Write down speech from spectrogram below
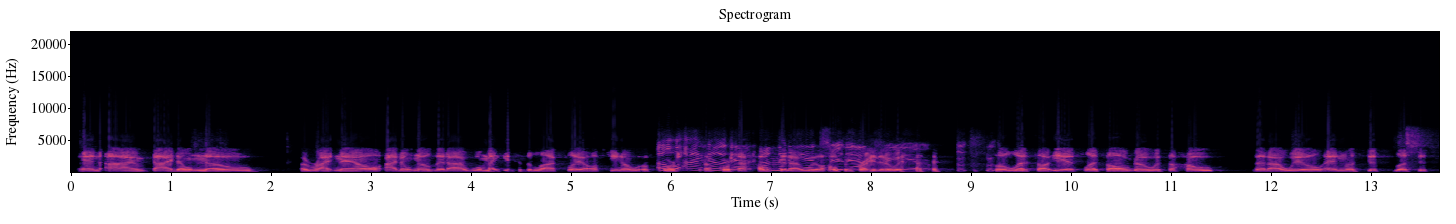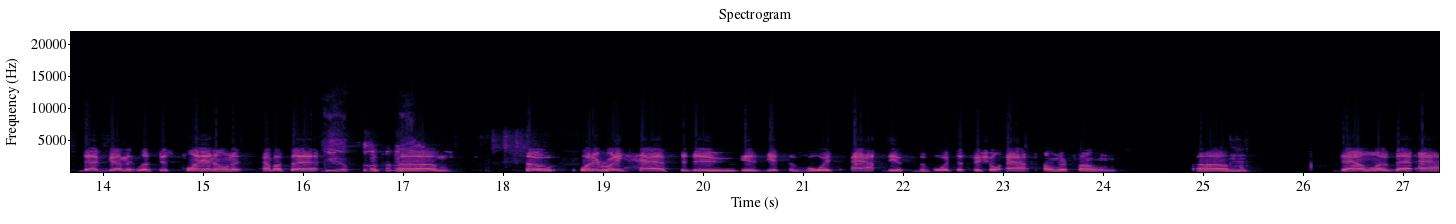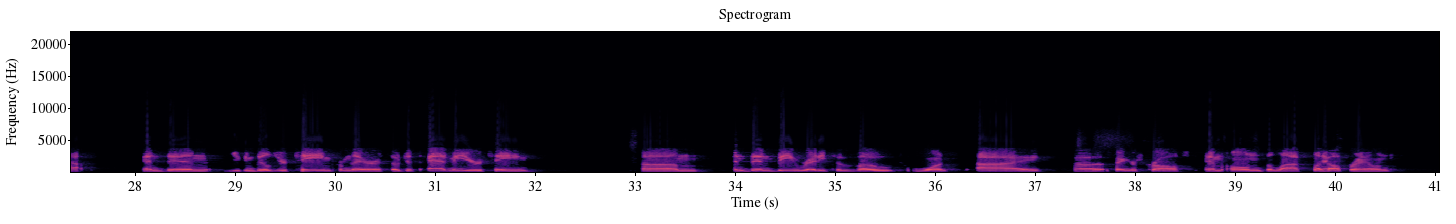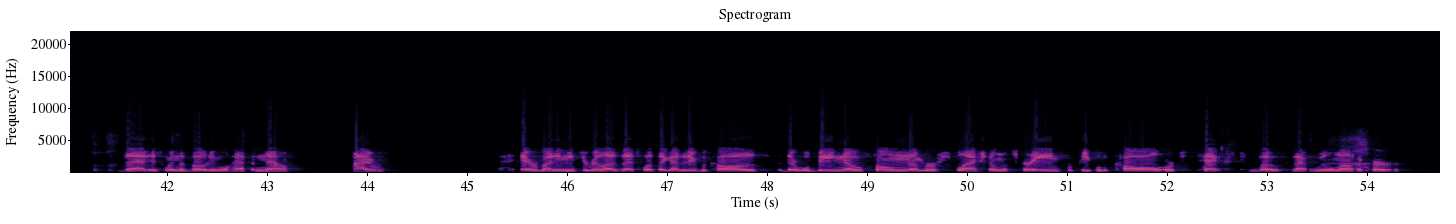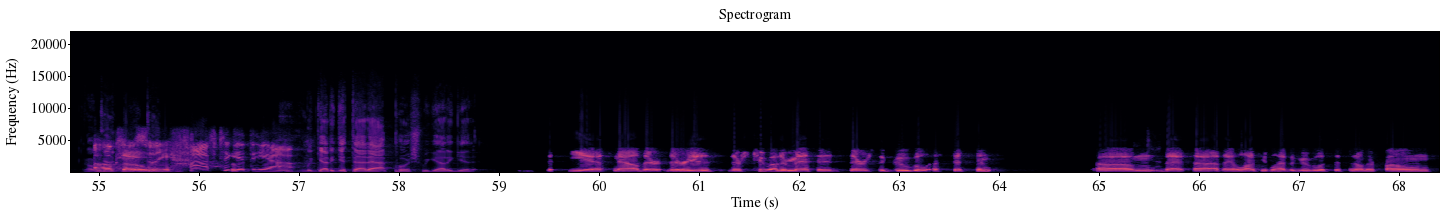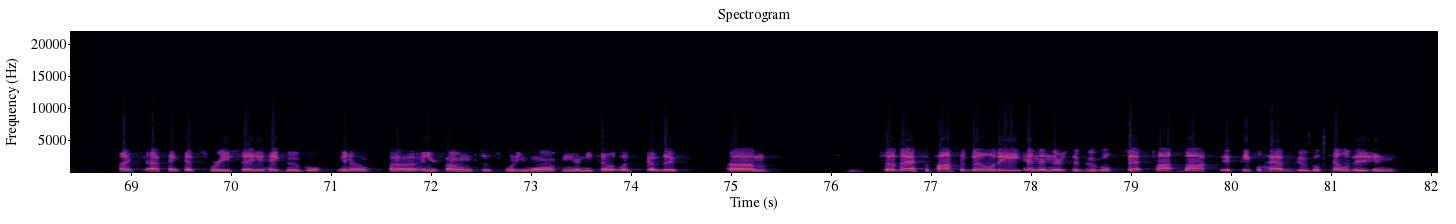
And I I don't know uh, right now. I don't know that I will make it to the live playoffs. You know, of Oh, course, I of course, that. I hope that I will. Hope and pray that I will. so let's all yes, let's all go with the hope that I will, and let's just let's just dadgummit, let's just plan on it. How about that? Yep. Um, so what everybody has to do is get the Voice app, the the Voice official app on their phones. Um, download that app, and then you can build your team from there. So just add me your team, um, and then be ready to vote once I, uh, fingers crossed, am on the live playoff round. That is when the voting will happen. Now, I everybody needs to realize that's what they got to do because there will be no phone number splashed on the screen for people to call or to text vote. That will not occur. Okay. okay, so So- they have to get the app. We got to get that app push. We got to get it. Yes. Now there there is there's two other methods. There's the Google Assistant. Um, that uh, I think a lot of people have the Google Assistant on their phone. Like I think that's where you say, "Hey Google," you know, uh, and your phone says, "What do you want?" and then you tell it what it's got to do. Um, so that's a possibility. And then there's the Google Set Top Box if people have Google Television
